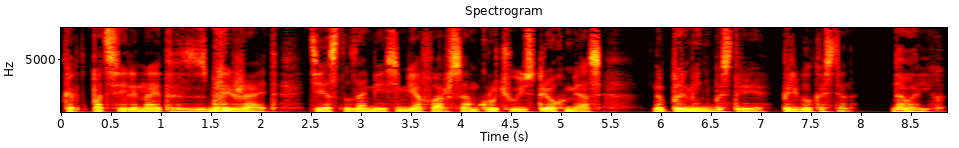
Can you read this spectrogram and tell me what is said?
Как-то подсели на это, сближает. Тесто замесим, я фарш сам кручу из трех мяс. Но пельмени быстрее, — перебил Костян. Давай их.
